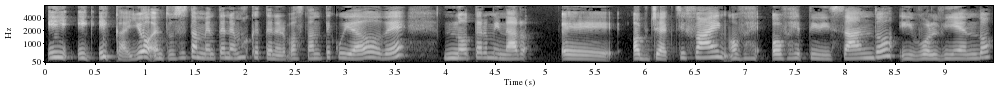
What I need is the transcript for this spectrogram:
y, cayó. Entonces también tenemos que tener bastante cuidado de no terminar eh, objectifying, objetivizando y volviendo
